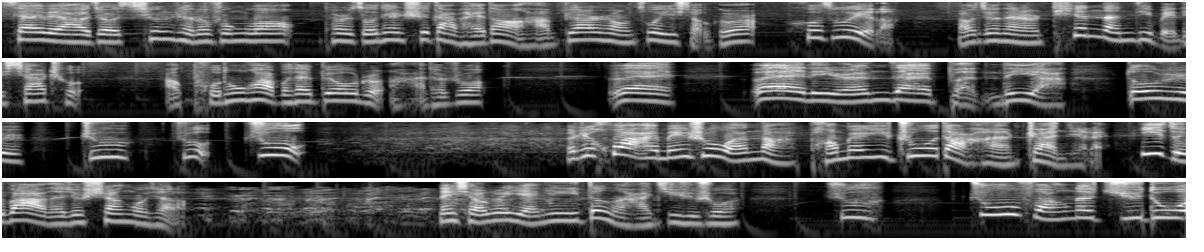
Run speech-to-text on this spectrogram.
下一位哈叫清晨的风光，他说昨天吃大排档哈，边上坐一小哥喝醉了，然后就在那天南地北的瞎扯啊，普通话不太标准哈，他说，喂。外地人在本地啊，都是猪猪猪。啊，这话还没说完呢，旁边一桌大汉站起来，一嘴巴子就扇过去了。那小哥眼睛一瞪啊，继续说：“租租房的居多。”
